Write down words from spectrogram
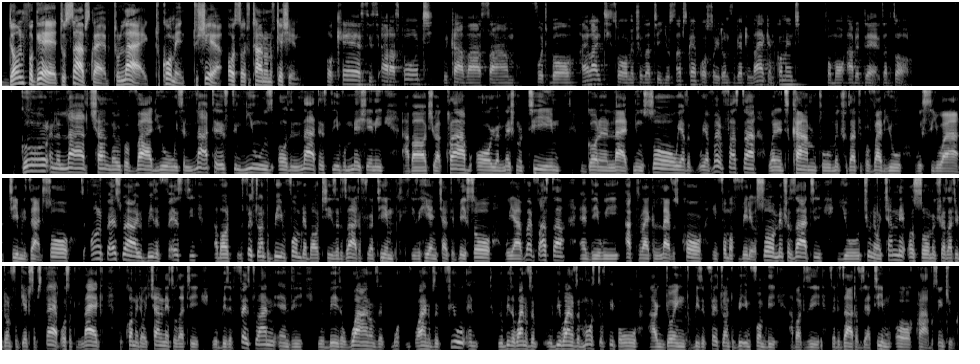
Don't forget to subscribe, to like, to comment, to share, also to turn on notification. Okay, CCL Sport, we cover some football highlight. So make sure that you subscribe. Also, you don't forget to like and comment for more update there. That's all. Goal and Alert channel will provide you with the latest news or the latest information about your club or your national team. And Alert news. So we are we are very faster when it comes to make sure that we provide you with your team result. So the only place where you'll be the first about first one to be informed about his result of your team is here in Chat TV. So we are very faster and we act like live score in form of video. So make sure that you tune our channel. Also make sure that you don't forget to subscribe. Also to like, to comment our channel so that you will be the first one and you will be the one of the one of the few and will be the one of the will be one of the most of people who are enjoying to be the first one to be informed about the the result of their team or club. Thank you.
